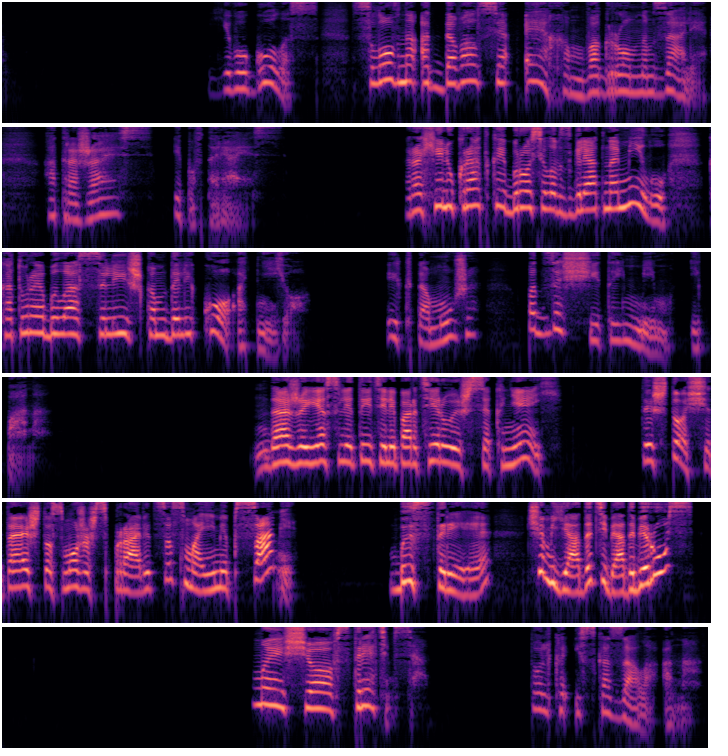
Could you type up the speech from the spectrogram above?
Его голос словно отдавался эхом в огромном зале, отражаясь и повторяясь. Рахиль украдкой бросила взгляд на Милу, которая была слишком далеко от нее. И к тому же под защитой Мим и Пана. «Даже если ты телепортируешься к ней, ты что, считаешь, что сможешь справиться с моими псами? Быстрее, чем я до тебя доберусь?» «Мы еще встретимся», только и сказала она.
